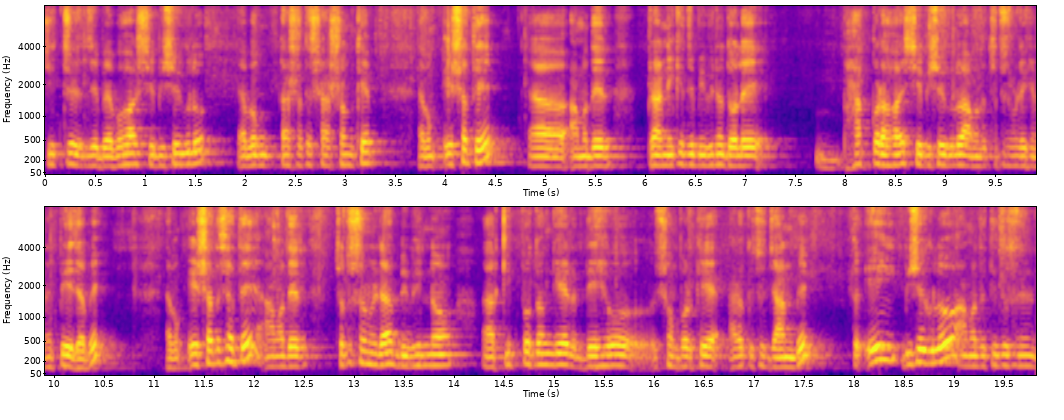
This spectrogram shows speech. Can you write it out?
চিত্রের যে ব্যবহার সে বিষয়গুলো এবং তার সাথে সারসংক্ষেপ এবং এর সাথে আমাদের প্রাণীকে যে বিভিন্ন দলে ভাগ করা হয় সে বিষয়গুলো আমাদের ছোটো শ্রমিকরা এখানে পেয়ে যাবে এবং এর সাথে সাথে আমাদের ছোটো শ্রমিকরা বিভিন্ন কীটপতঙ্গের দেহ সম্পর্কে আরও কিছু জানবে। তো এই বিষয়গুলো আমাদের তৃতীয় শ্রেণির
